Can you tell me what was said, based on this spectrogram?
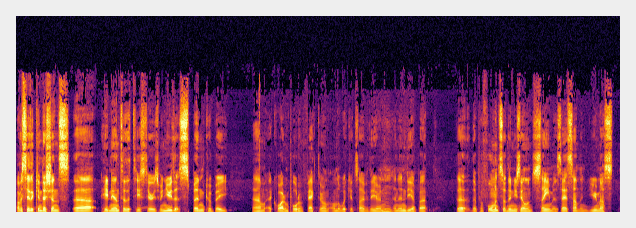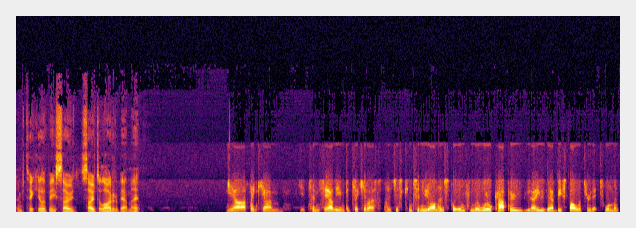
obviously the conditions uh, heading into the Test series, we knew that spin could be um, a quite important factor on, on the wickets over there in, Mm. in India, but the the performance of the New Zealand seamers, that's something you must in particular be so so delighted about, mate. Yeah, I think um, yeah, Tim Southee in particular has just continued on his form from the World Cup. Who you know he was our best bowler through that tournament,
